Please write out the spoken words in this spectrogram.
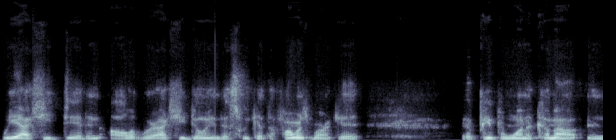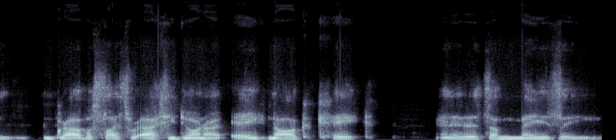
we actually did an all we're actually doing this week at the farmers market. If people want to come out and, and grab a slice, we're actually doing our eggnog cake, and it is amazing.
